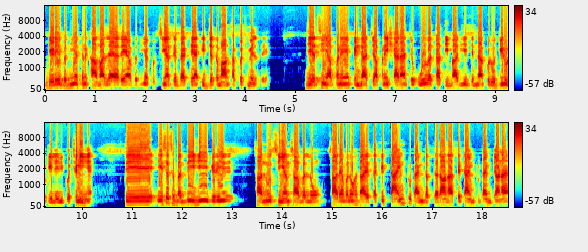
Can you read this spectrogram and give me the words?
ਜਿਹੜੇ ਵਧੀਆ ਤਨਖਾਹਾਂ ਲੈ ਰਹੇ ਆ, ਵਧੀਆ ਕੁਰਸੀਆਂ ਤੇ ਬੈਠੇ ਆ ਇੱਜ਼ਤ ਮਾਣ ਸਭ ਕੁਝ ਮਿਲ ਰਿਹਾ। ਜੇ ਅਸੀਂ ਆਪਣੇ ਪਿੰਡਾਂ 'ਚ, ਆਪਣੇ ਸ਼ਹਿਰਾਂ 'ਚ ਉਹ ਝਾਤੀ ਮਾਰੀਏ, ਜਿੰਨਾ ਕੋ ਰੋਜੀ ਰੋਟੀ ਲਈ ਵੀ ਕੁਝ ਨਹੀਂ ਹੈ, ਤੇ ਇਸ ਸੰਬੰਧੀ ਹੀ ਮੇਰੀ ਸਾਨੂੰ ਸੀਐਮ ਸਾਹਿਬ ਵੱਲੋਂ, ਸਾਰਿਆਂ ਵੱਲੋਂ ਹਦਾਇਤ ਹੈ ਕਿ ਟਾਈਮ ਟੂ ਟਾਈਮ ਦਫ਼ਤਰ ਆਣਾ ਤੇ ਟਾਈਮ ਟੂ ਟਾਈਮ ਜਾਣਾ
